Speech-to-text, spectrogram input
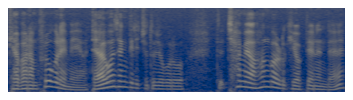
개발한 프로그램이에요. 대학원생들이 주도적으로 참여한 걸로 기억되는데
